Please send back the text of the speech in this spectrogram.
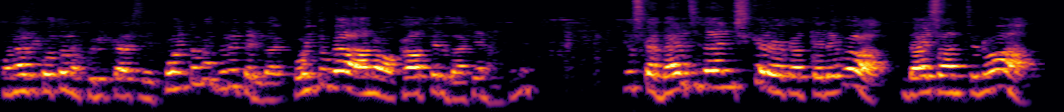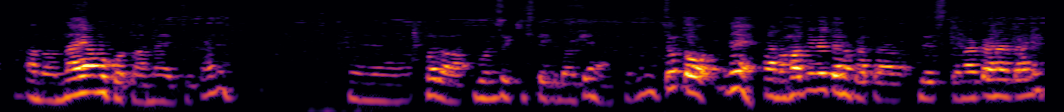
同じことの繰り返しで、ポイントがずれてるだけ、ポイントがあの変わってるだけなんですね。ですから第一、第二しっかり分かってれば、第三っていうのはあの悩むことはないっていうかね。えー、ただ分析していくだけなんですけどね。ちょっとね、あの、初めての方ですとなかなかね、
